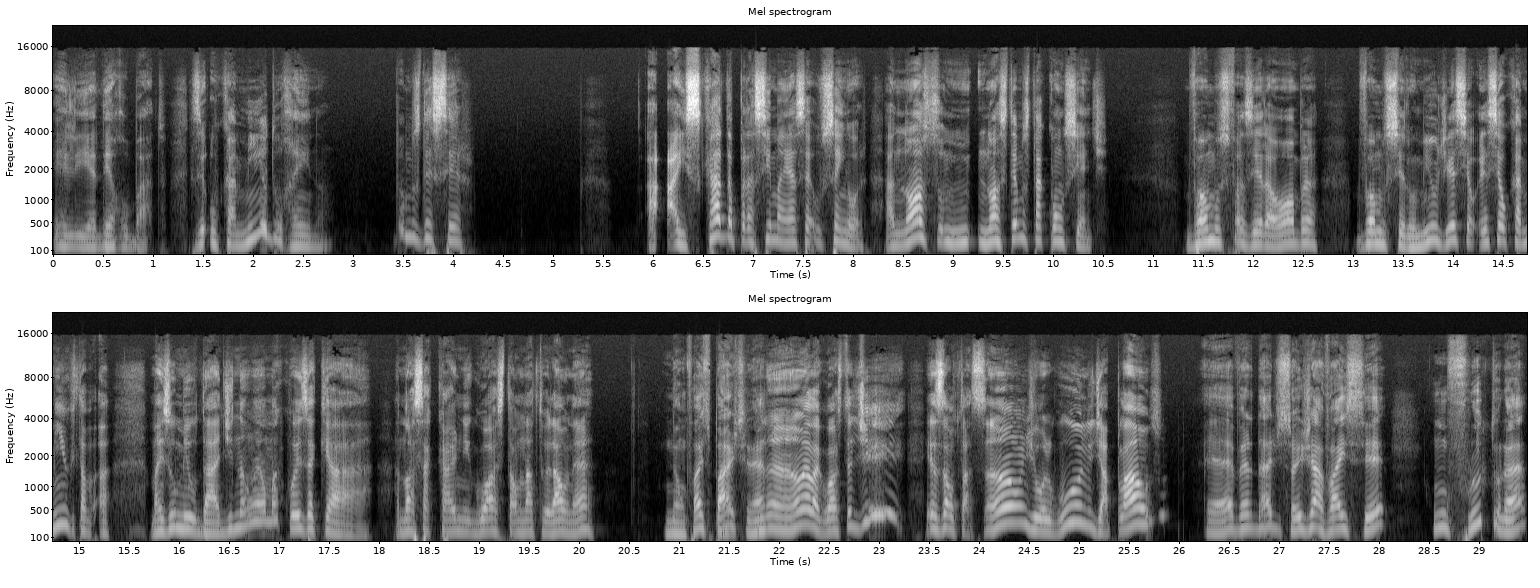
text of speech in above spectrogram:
ele é derrubado. Quer dizer, o caminho do reino, vamos descer. A, a escada para cima essa é o Senhor. A nosso, nós temos que estar consciente. Vamos fazer a obra, vamos ser humildes. Esse é, esse é o caminho que está. Mas humildade não é uma coisa que a, a nossa carne gosta ao natural, né? Não faz parte, né? Não, ela gosta de exaltação, de orgulho, de aplauso. É verdade, isso aí já vai ser um fruto, né?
